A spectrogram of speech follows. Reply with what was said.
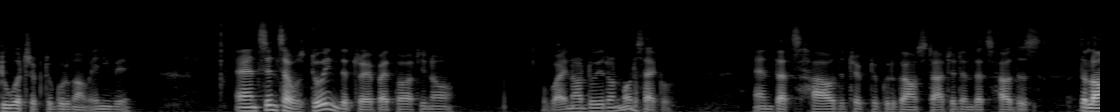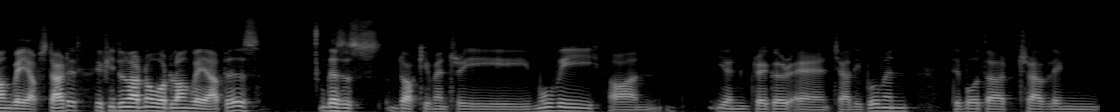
do a trip to Gurgaon anyway. And since I was doing the trip, I thought, you know, why not do it on motorcycle? And that's how the trip to Gurgaon started, and that's how this the long way up started. If you do not know what long way up is, there's this documentary movie on Ewan McGregor and Charley Boorman. They both are traveling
